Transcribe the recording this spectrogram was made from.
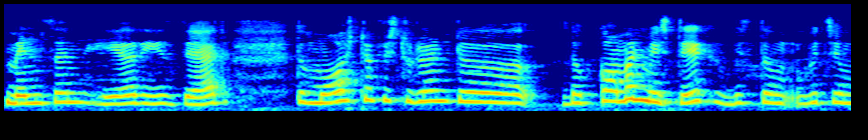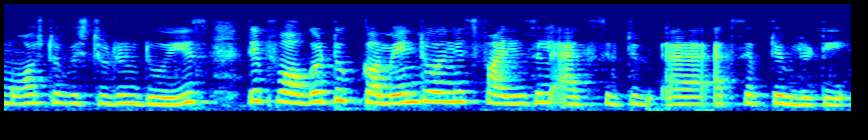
mention here is that the most of student uh, the common mistake which the which most of student do is they forget to comment on its financial accept, uh, acceptability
